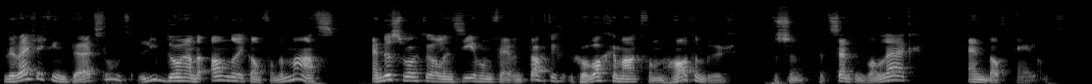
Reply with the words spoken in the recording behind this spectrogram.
de weg richting Duitsland liep door aan de andere kant van de Maas en dus wordt er al in 785 gewacht gemaakt van een houten brug tussen het centrum van Luik en dat eiland.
